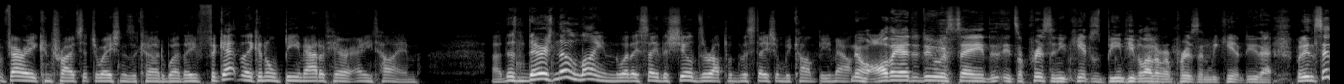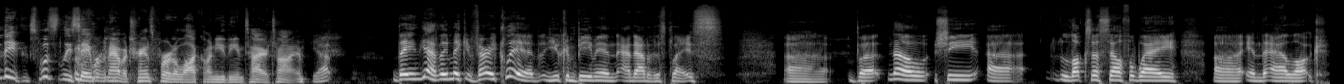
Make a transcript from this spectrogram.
very contrived situation has occurred where they forget they can all beam out of here at any time uh, there's there is no line where they say the shields are up in the station we can't beam out. No, all they had to do was say that it's a prison. You can't just beam people out of a prison. We can't do that. But instead, they explicitly say we're going to have a transporter lock on you the entire time. Yep. They yeah they make it very clear that you can beam in and out of this place. Uh, but no, she uh, locks herself away uh, in the airlock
